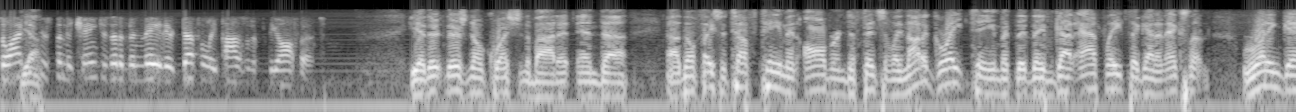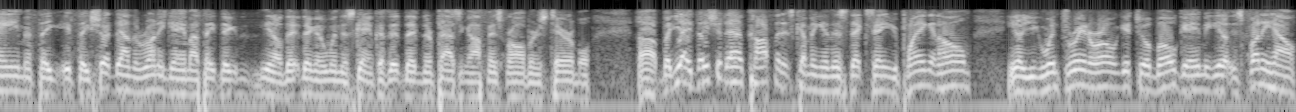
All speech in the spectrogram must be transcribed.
So I yeah. think there's been the changes that have been made. They're definitely positive for the offense. Yeah, there, there's no question about it, and uh, uh, they'll face a tough team in Auburn defensively. Not a great team, but they, they've got athletes. They got an excellent running game. If they if they shut down the running game, I think they you know they, they're going to win this game because they, their passing offense for Auburn is terrible. Uh, but yeah, they should have confidence coming in this next game. You're playing at home. You know, you win three in a row and get to a bowl game. You know, it's funny how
